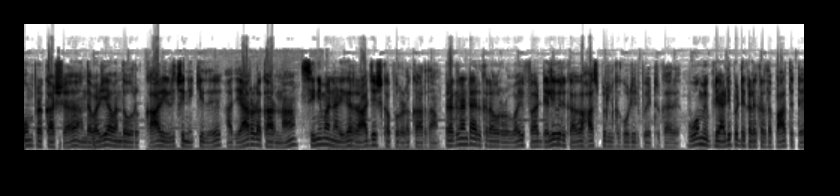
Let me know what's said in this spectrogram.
ஓம் பிரகாஷ அந்த வழியா வந்த ஒரு கார் இடிச்சு நிக்குது. அது யாரோட கார்னா சினிமா நடிகர் ராஜேஷ் கபூரோட கார் தான். பிரெக்னண்டா இருக்கிற அவரோட ஒய்ஃபை டெலிவரிக்காக ஹாஸ்பிட்டலுக்கு கூட்டிட்டு போயிட்டு இருக்காரு. ஓம் இப்படி அடிபட்டு கிடக்கிறத பார்த்துட்டு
